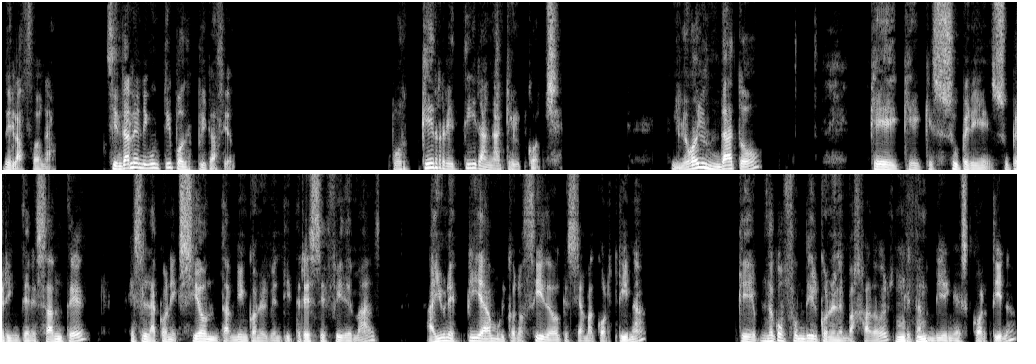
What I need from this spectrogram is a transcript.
de la zona, sin darle ningún tipo de explicación. ¿Por qué retiran aquel coche? Y luego hay un dato que, que, que es súper interesante, es la conexión también con el 23F y demás, Hay un espía muy conocido que se llama Cortina, que no confundir con el embajador, que también es Cortina,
